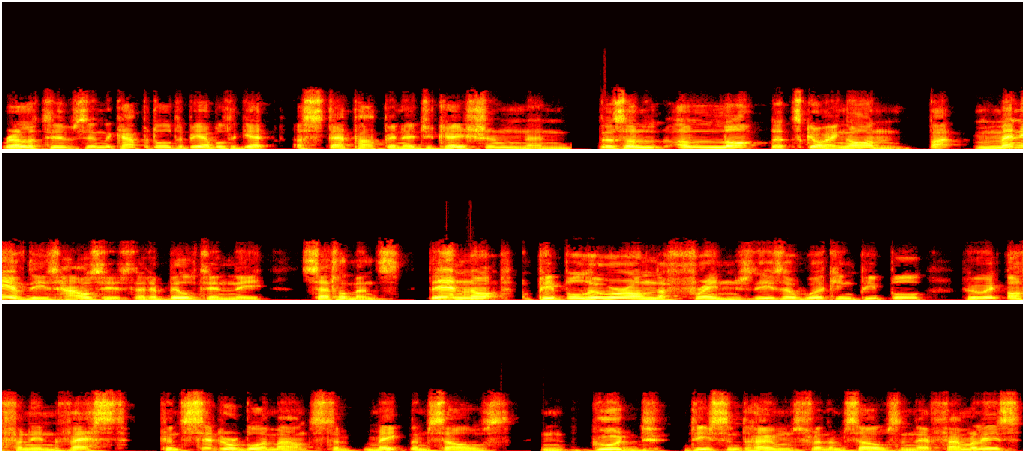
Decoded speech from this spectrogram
relatives in the capital to be able to get a step up in education. And there's a, a lot that's going on. But many of these houses that are built in the settlements, they're not people who are on the fringe. These are working people who often invest considerable amounts to make themselves good, decent homes for themselves and their families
